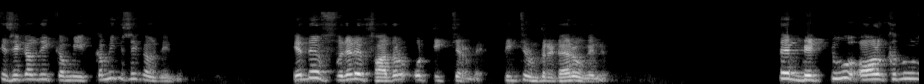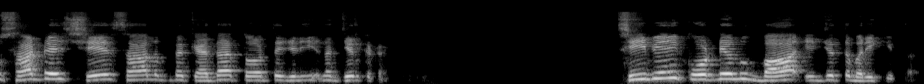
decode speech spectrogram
ਕਿਸੇ ਗੱਲ ਦੀ ਕਮੀ ਕਮੀ ਕਿਸੇ ਗੱਲ ਦੀ ਨਹੀਂ ਇਹਦੇ ਜਿਹੜੇ ਫਾਦਰ ਉਹ ਟੀਚਰ ਨੇ। ਟੀਚਰ ਹੁਣ ਰਿਟਾਇਰ ਹੋ ਗਏ ਨੇ। ਤੇ ਬਿੱਟੂ ਔਲਖ ਨੂੰ 6.5 ਸਾਲ ਬਕਾਇਦਾ ਤੌਰ ਤੇ ਜਿਹੜੀ ਇਹਨਾਂ ਜੇਲ੍ਹ ਕੱਟਣੀ। ਸੀਬੀਆਈ ਕੋਰਟ ਨੇ ਉਹਨੂੰ ਬਾ ਇੱਜ਼ਤ ਬਰੀ ਕੀਤਾ।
